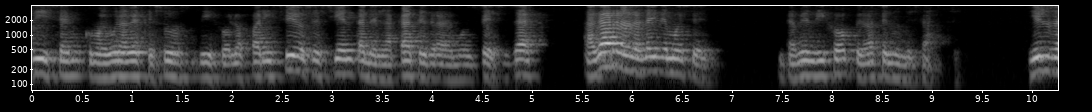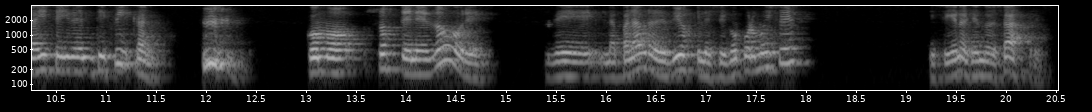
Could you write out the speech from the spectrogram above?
dicen, como alguna vez Jesús dijo, los fariseos se sientan en la cátedra de Moisés, o sea, agarran la ley de Moisés. Y también dijo, pero hacen un desastre. Y ellos ahí se identifican como sostenedores de la palabra de Dios que les llegó por Moisés y siguen haciendo desastres.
